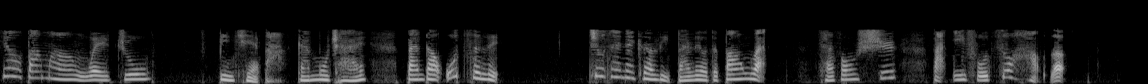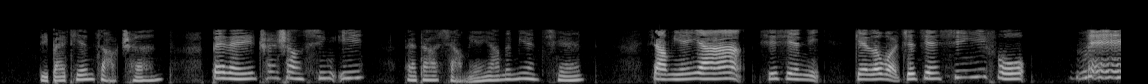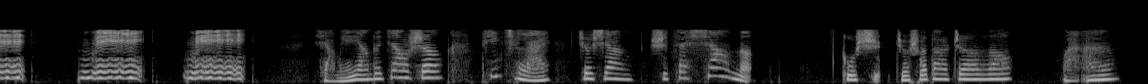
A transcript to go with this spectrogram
又帮忙喂猪，并且把干木柴搬到屋子里。就在那个礼拜六的傍晚。裁缝师把衣服做好了。礼拜天早晨，贝雷穿上新衣，来到小绵羊的面前。小绵羊，谢谢你给了我这件新衣服。咩咩咩，小绵羊的叫声听起来就像是在笑呢。故事就说到这喽，晚安。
